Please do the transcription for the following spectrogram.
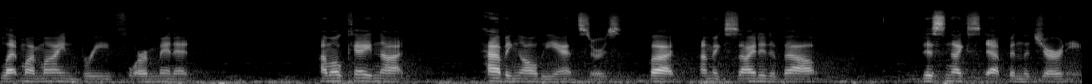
let my mind breathe for a minute. I'm okay not having all the answers, but I'm excited about this next step in the journey.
